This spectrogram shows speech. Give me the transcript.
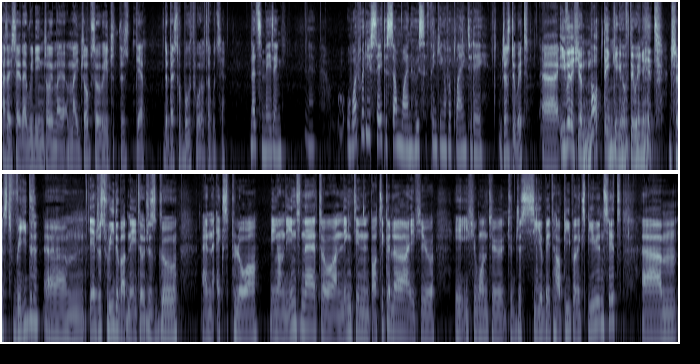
as I said, I really enjoy my my job. So it's just yeah, the best of both worlds, I would say. That's amazing. Yeah. What would you say to someone who's thinking of applying today? Just do it. Uh, even if you're not thinking of doing it, just read. Um, yeah, just read about NATO. Just go and explore being on the internet or on LinkedIn in particular. If you if you want to to just see a bit how people experience it. Um,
